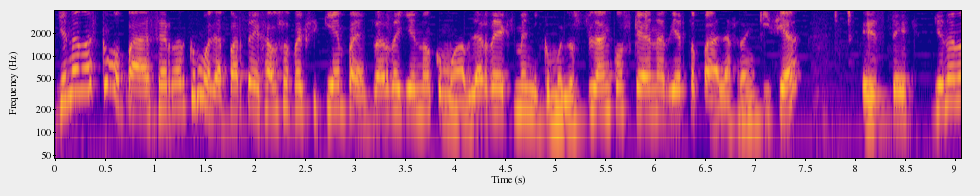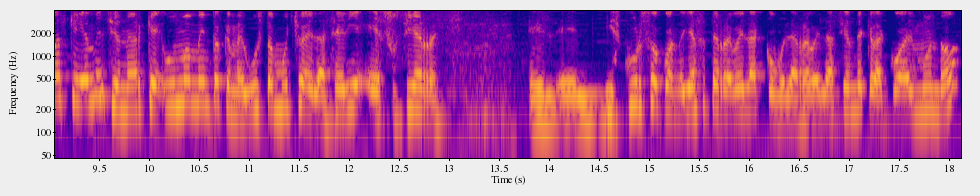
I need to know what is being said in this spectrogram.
Yo nada más como para cerrar como la parte de House of X y quién, para entrar de lleno como hablar de X-Men y como los flancos que han abierto para la franquicia. Este, yo nada más quería mencionar que un momento que me gusta mucho de la serie es su cierre. El, el discurso cuando ya se te revela como la revelación de que la el mundo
